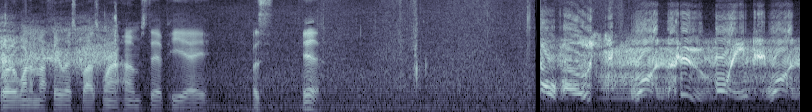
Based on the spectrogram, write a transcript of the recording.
We're one of my favorite spots. We're in Homestead, PA. Let's, yeah. Milepost one two point one.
